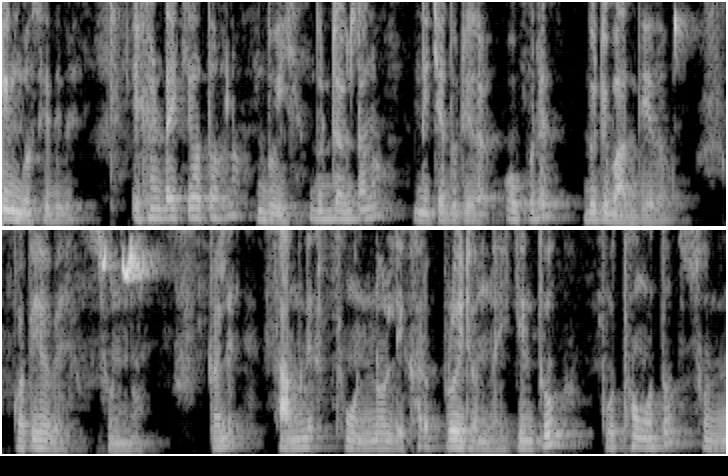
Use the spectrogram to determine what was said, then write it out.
তিন বসিয়ে দিবে। এখানটায় কী হতে হলো? দুই। দুটি ডাক টানো, নিচে দুটি ওপরে দুটি বাদ দিয়ে দাও। কতই হবে? শূন্য। তাহলে সামনে শূন্য লেখার প্রয়োজন নেই, কিন্তু প্রথমত শূন্য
